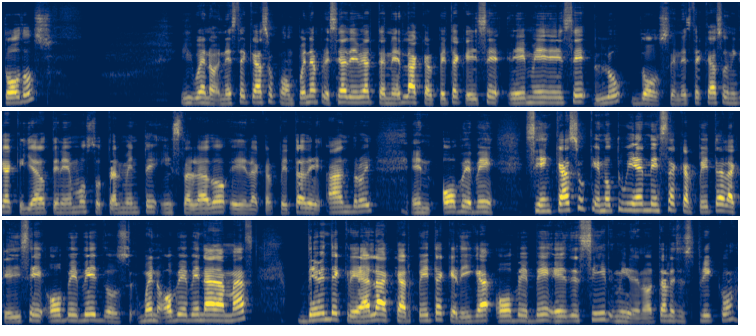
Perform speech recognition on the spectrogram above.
todos. Y bueno, en este caso, como pueden apreciar, debe tener la carpeta que dice ms 2. En este caso, indica que ya lo tenemos totalmente instalado en la carpeta de Android en OBB. Si en caso que no tuvieran esa carpeta, la que dice OBB 2, bueno, OBB nada más, deben de crear la carpeta que diga OBB. Es decir, miren, ahorita les explico.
